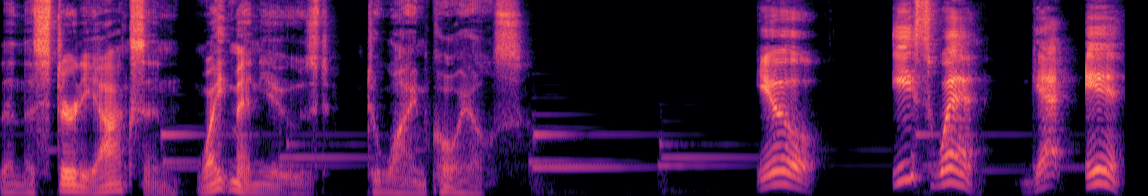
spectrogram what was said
than the sturdy oxen white men used to wind coils. You, East Wind, get in.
